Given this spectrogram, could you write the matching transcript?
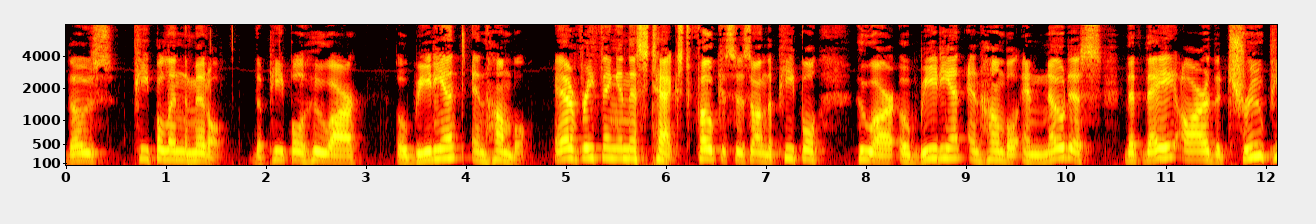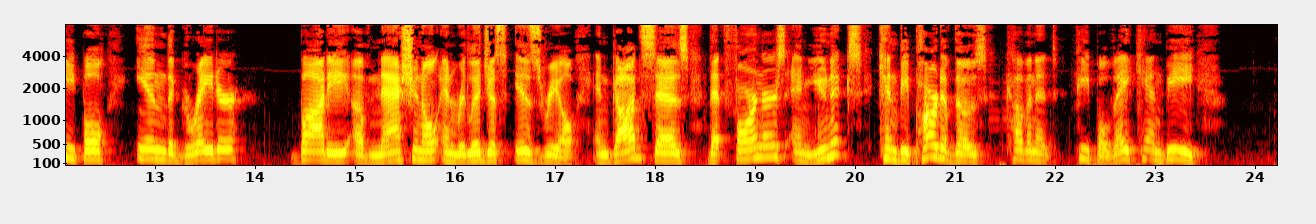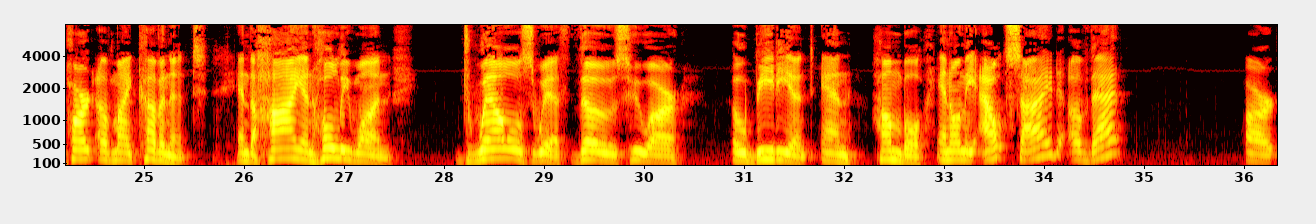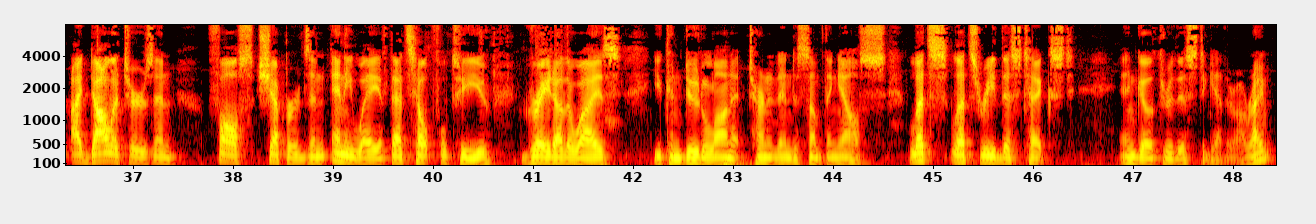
those people in the middle, the people who are obedient and humble. Everything in this text focuses on the people who are obedient and humble. And notice that they are the true people in the greater body of national and religious Israel. And God says that foreigners and eunuchs can be part of those covenant people. They can be part of my covenant. And the high and holy one dwells with those who are obedient and humble. And on the outside of that are idolaters and false shepherds. And anyway, if that's helpful to you, great. Otherwise, you can doodle on it, turn it into something else. Let's, let's read this text and go through this together, all right?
